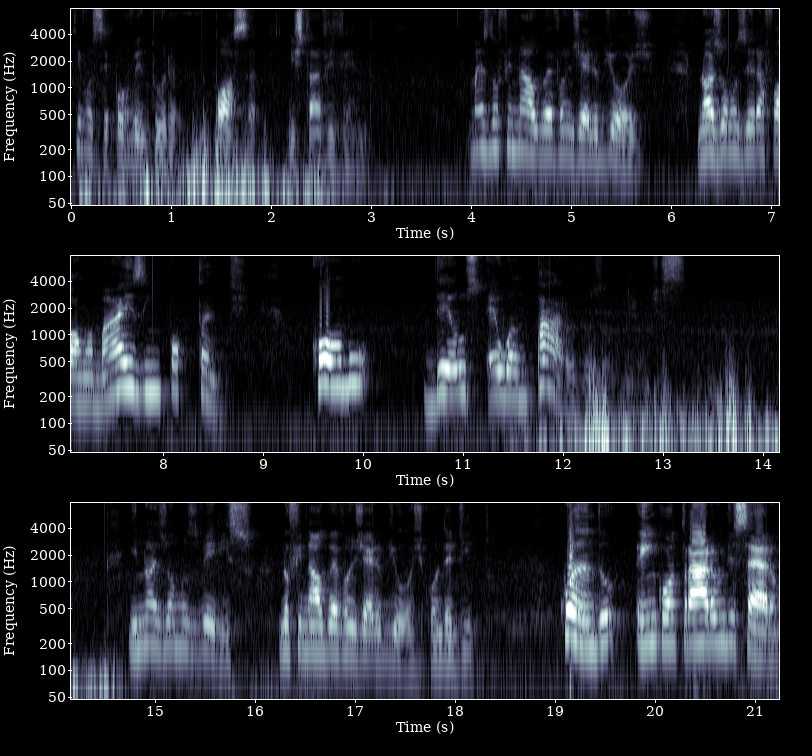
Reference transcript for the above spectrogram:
que você porventura possa estar vivendo. Mas no final do evangelho de hoje, nós vamos ver a forma mais importante, como Deus é o amparo dos humildes. E nós vamos ver isso no final do evangelho de hoje, quando é dito: Quando encontraram, disseram:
